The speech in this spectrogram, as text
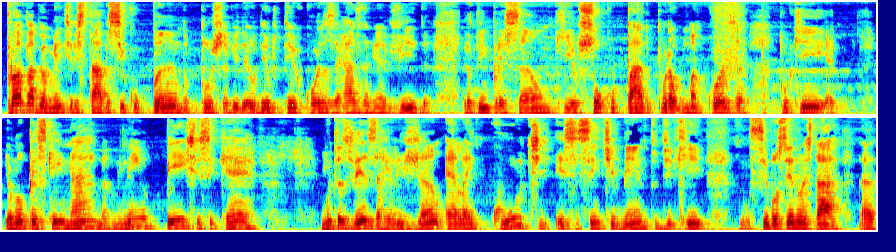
Provavelmente ele estava se culpando, puxa vida, eu devo ter coisas erradas na minha vida, eu tenho impressão que eu sou culpado por alguma coisa, porque eu não pesquei nada, nem um peixe sequer. Muitas vezes a religião ela incute esse sentimento de que se você não está uh,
